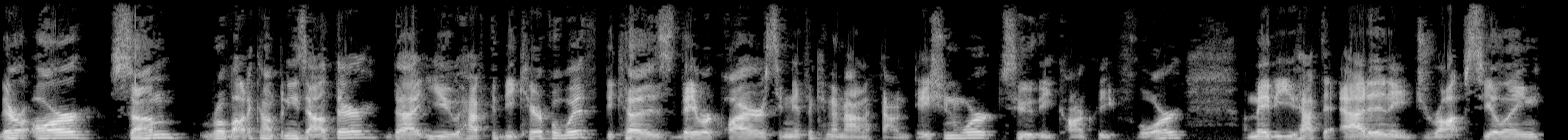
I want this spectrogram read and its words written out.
there are some robotic companies out there that you have to be careful with because they require a significant amount of foundation work to the concrete floor. Maybe you have to add in a drop ceiling,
